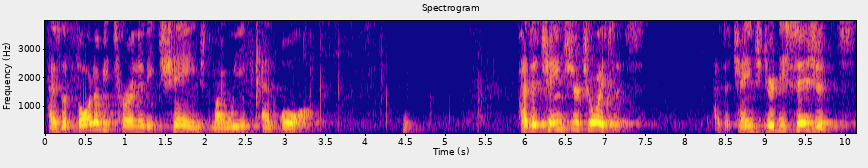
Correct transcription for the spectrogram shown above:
Has the thought of eternity changed my week at all? Has it changed your choices? Has it changed your decisions?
